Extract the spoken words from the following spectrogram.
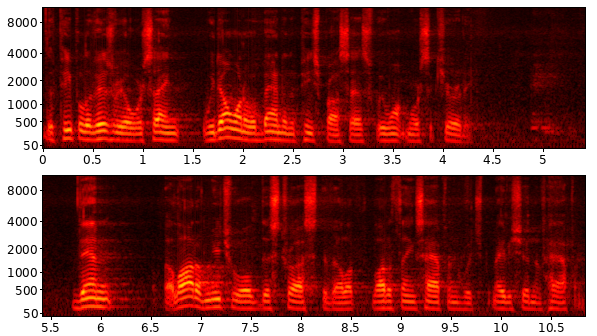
the people of Israel were saying, We don't want to abandon the peace process, we want more security. Then a lot of mutual distrust developed, a lot of things happened which maybe shouldn't have happened.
